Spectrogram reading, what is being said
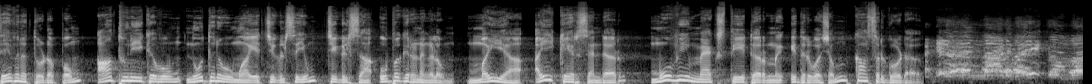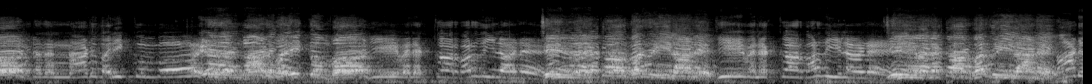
സേവനത്തോടൊപ്പം ആധുനികവും നൂതനവുമായ ചികിത്സയും ചികിത്സാ ഉപകരണങ്ങളും Mayya eye care centre Movie Max തിയേറ്ററിന് എതിർവശം കാസർഗോഡ്. ജീവനക്കാർ വറുതിയിലാണ്. ജീവനക്കാർ ജീവനക്കാർ ജീവനക്കാർ നാട്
